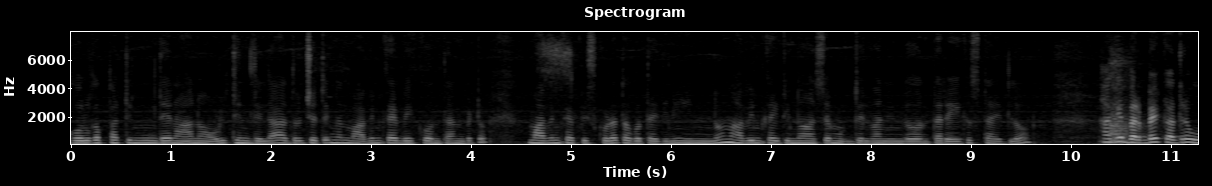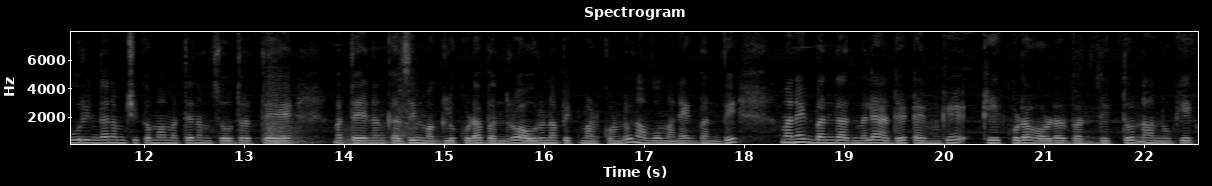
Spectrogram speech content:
ಗೋಲ್ಗಪ್ಪ ತಿಂದೆ ನಾನು, ಅವಳು ತಿನ್ನಲಿಲ್ಲ ಅದ್ರ ಜೊತೆಗೆ ನಾನು ಮಾವಿನಕಾಯಿ ಬೇಕು ಅಂತ ಅಂದ್ಬಿಟ್ಟು ಮಾವಿನಕಾಯಿ ಪೀಸ್ ಕೂಡ ತೊಗೋತಾ ಇದ್ದೀನಿ. ಇನ್ನೂ ಮಾವಿನಕಾಯಿ ತಿನ್ನೋ ಆಸೆ ಮುಗ್ದಿಲ್ವಾ ನಿಂದು? ಅಂತ ರೇಗಿಸ್ತಾ ಇದ್ಲು. ಹಾಗೆ ಬರಬೇಕಾದ್ರೆ ಊರಿಂದ ನಮ್ಮ ಚಿಕ್ಕಮ್ಮ ಮತ್ತು ನಮ್ಮ ಸೋದರತ್ತೆ ಮತ್ತು ನನ್ನ ಕಸಿನ್ ಮಗಳು ಕೂಡ ಬಂದರು. ಅವ್ರನ್ನ ಪಿಕ್ ಮಾಡಿಕೊಂಡು ನಾವು ಮನೆಗೆ ಬಂದ್ವಿ. ಮನೆಗೆ ಬಂದಾದಮೇಲೆ ಅದೇ ಟೈಮ್ಗೆ ಕೇಕ್ ಕೂಡ ಆರ್ಡರ್ ಬಂದಿತ್ತು. ನಾನು ಕೇಕ್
